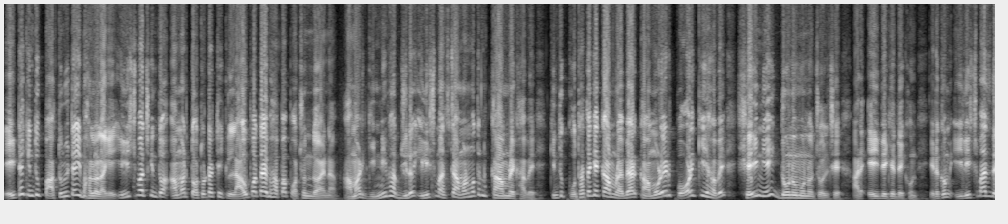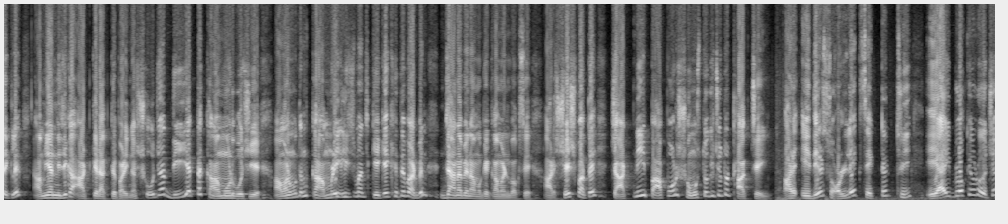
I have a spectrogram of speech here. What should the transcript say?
এইটা কিন্তু পাতুরিটাই ভালো লাগে। ইলিশ মাছ কিন্তু আমার ততটা ঠিক লাউ পাতায় ভাপা পছন্দ হয় না। আমার গিন্নি ভাবছিল ইলিশ মাছটা আমার মতন কামড়ে খাবে। কিন্তু কোথা থেকে কামড়াবে আর কামড়ের পর কি হবে, সেই নিয়েই দোনোমনো চলছে। আর এই দেখে দেখুন, এরকম ইলিশ মাছ দেখলে আমি আর নিজেকে আটকে রাখতে পারি না। সোজা দিই একটা কামড় বসিয়ে। আমার মতন কামড়ে ইলিশ মাছ কে কে খেতে পারবেন জানাবেন আমাকে কমেন্ট বক্সে আর শেষ পাতে চাটনি, পাঁপড়, সমস্ত কিছু তো থাকছেই। আর এদের Salt Lake sector three AE ব্লকেও রয়েছে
